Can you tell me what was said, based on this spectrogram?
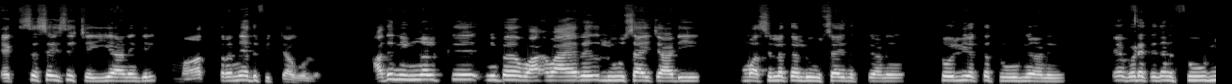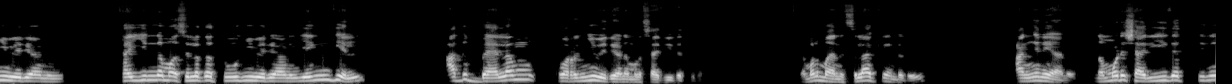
എക്സസൈസ് ചെയ്യുകയാണെങ്കിൽ മാത്രമേ അത് ഫിറ്റ് ആവുള്ളൂ അത് നിങ്ങൾക്ക് ഇനിയിപ്പോ വ- വയറ് ലൂസായി ചാടി മസിലൊക്കെ ലൂസായി നിൽക്കുകയാണ് തൊലിയൊക്കെ തൂങ്ങുകയാണ് എവിടെയൊക്കെ ഇങ്ങനെ തൂങ്ങി വരികയാണ് കയ്യിന്റെ മസിലൊക്കെ തൂങ്ങി വരികയാണ്. എങ്കിൽ അത് ബലം കുറഞ്ഞു വരികയാണ് നമ്മുടെ ശരീരത്തിന്. നമ്മൾ മനസ്സിലാക്കേണ്ടത് അങ്ങനെയാണ്. നമ്മുടെ ശരീരത്തിന്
